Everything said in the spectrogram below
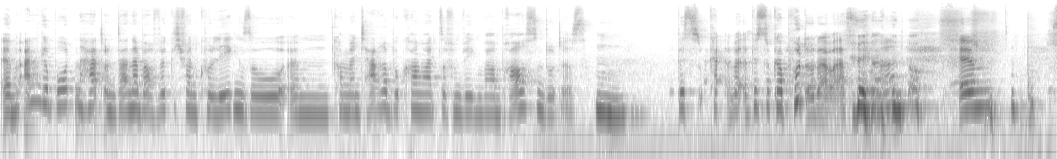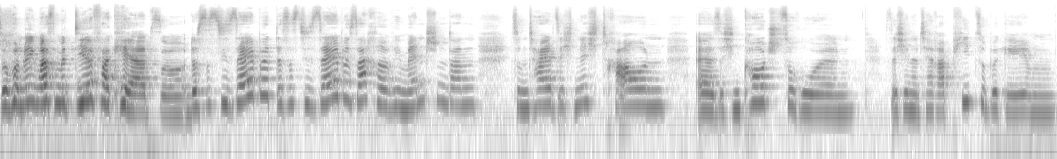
ähm, angeboten hat und dann aber auch wirklich von Kollegen so ähm, Kommentare bekommen hat, so von wegen, warum brauchst du das? Mhm bist du, bist du kaputt oder was? Ja, ne? genau. ähm, so von wegen was mit dir verkehrt. So. Das ist dieselbe, das ist dieselbe Sache, wie Menschen dann zum Teil sich nicht trauen, äh, sich einen Coach zu holen, sich in eine Therapie zu begeben.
